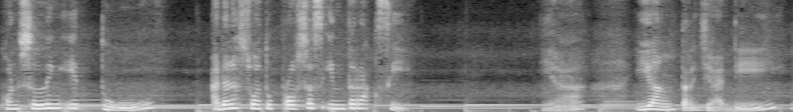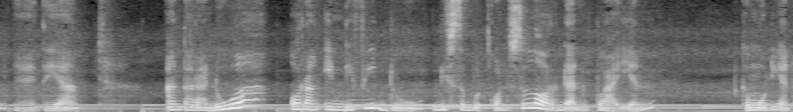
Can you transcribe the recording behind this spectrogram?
konseling itu adalah suatu proses interaksi ya yang terjadi ya itu ya antara dua orang individu disebut konselor dan klien, kemudian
